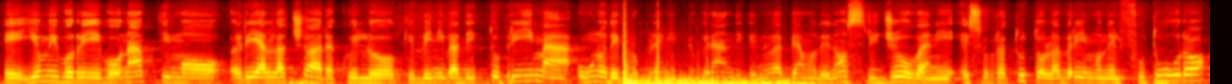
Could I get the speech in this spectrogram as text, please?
Eh, io mi vorrevo un attimo riallacciare a quello che veniva detto prima, uno dei problemi più grandi che noi abbiamo dei nostri giovani e soprattutto l'avremo nel futuro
